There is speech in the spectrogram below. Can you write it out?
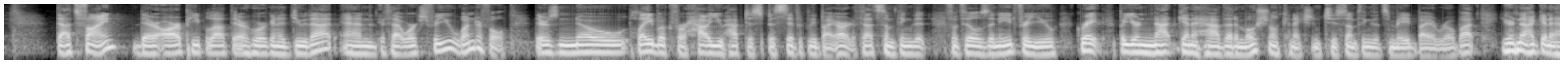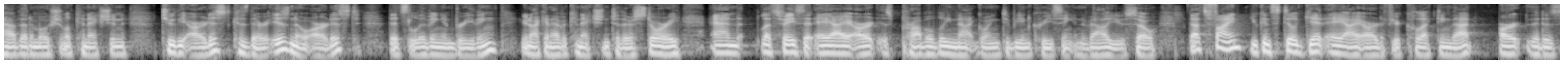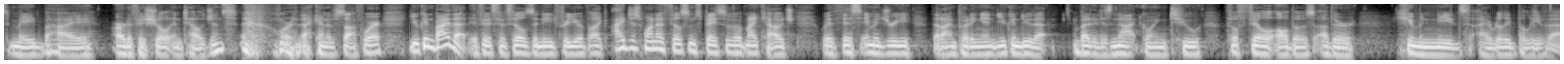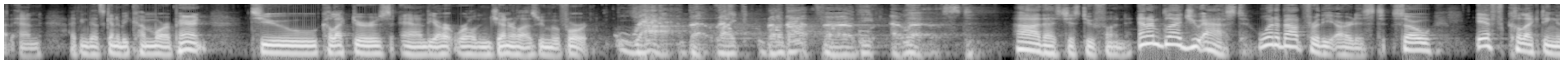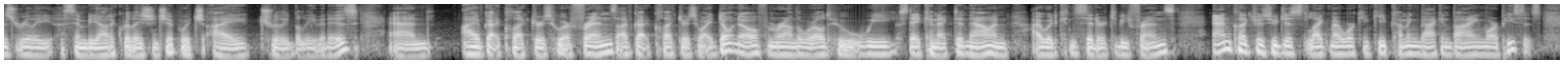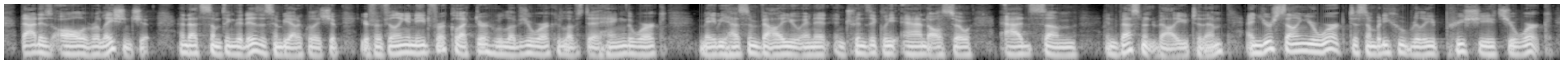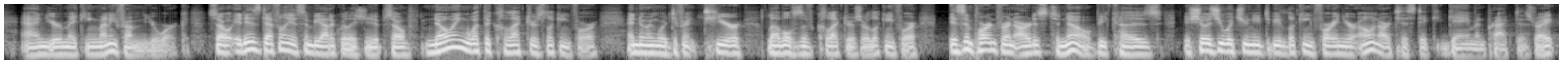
that's fine. There are people out there who are going to do that. And if that works for you, wonderful. There's no playbook for how you have to specifically buy art. If that's something that fulfills the need for you, great. But you're not going to have that emotional connection to something that's made by a robot. You're not going to have that emotional connection to the artist because there is no artist that's living and breathing. You're not going to have a connection to their story. And let's face it, AI art is probably not going to be increasing in value. So that's fine. You can still get AI art if you're collecting that art that is made by artificial intelligence or that kind of software, you can buy that if it fulfills the need for you of like, I just want to fill some space of my couch with this imagery that I'm putting in. You can do that, but it is not going to fulfill all those other human needs. I really believe that. And I think that's going to become more apparent to collectors and the art world in general as we move forward. Yeah, but like, what about for the artist? Ah, that's just too fun. And I'm glad you asked. What about for the artist? So, if collecting is really a symbiotic relationship, which I truly believe it is, and I've got collectors who are friends. I've got collectors who I don't know from around the world who we stay connected now and I would consider to be friends, and collectors who just like my work and keep coming back and buying more pieces. That is all a relationship. And that's something that is a symbiotic relationship. You're fulfilling a need for a collector who loves your work, who loves to hang the work, maybe has some value in it intrinsically, and also adds some investment value to them. And you're selling your work to somebody who really appreciates your work and you're making money from your work. So it is definitely a symbiotic relationship. So knowing what the collector is looking for and knowing what different tier levels of collectors are looking for is important for an artist to know because it shows you what you need to be looking for in your own artistic game and practice, right?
